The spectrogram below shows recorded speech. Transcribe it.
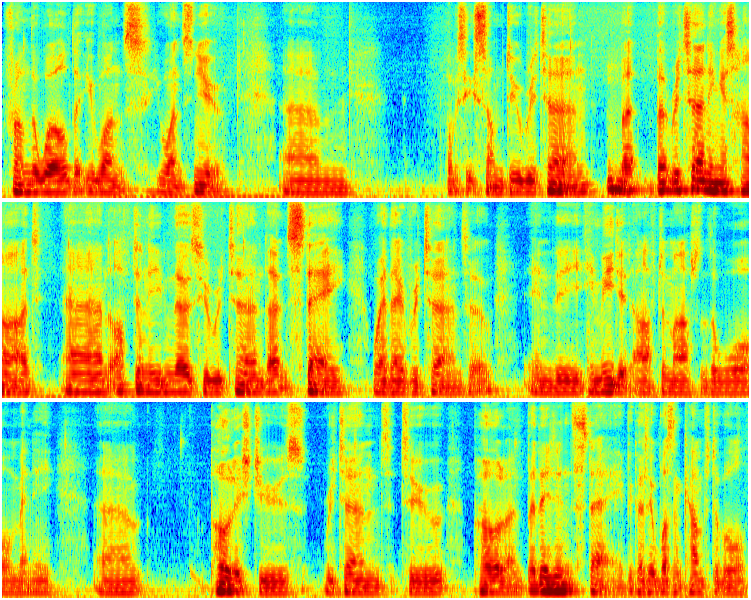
from the world that you once you once knew. Um, obviously, some do return, Mhm. but but returning is hard, and often even those who return don't stay where they've returned. So, in the immediate aftermath of the war, many uh, Polish Jews returned to Poland, but they didn't stay because it wasn't comfortable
